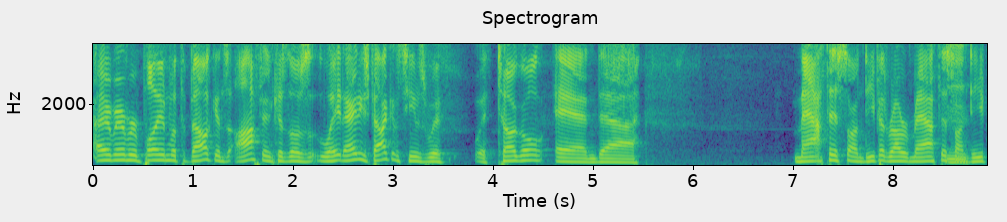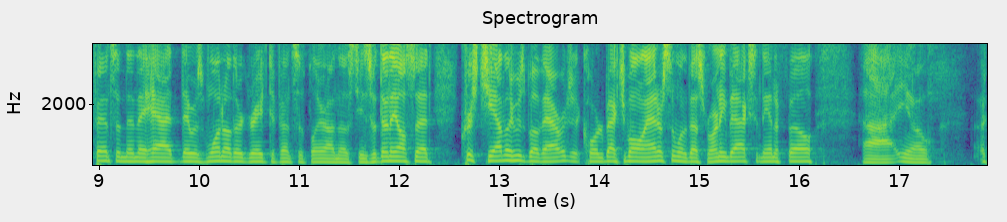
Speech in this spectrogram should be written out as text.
I remember playing with the Falcons often because those late '90s Falcons teams with with Tuggle and uh, Mathis on defense, Robert Mathis mm. on defense, and then they had there was one other great defensive player on those teams. But then they also had Chris Chandler, who's above average at quarterback, Jamal Anderson, one of the best running backs in the NFL. Uh, you know, a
